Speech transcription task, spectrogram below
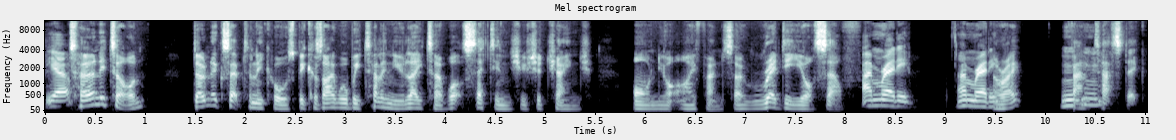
Yeah. Turn it on. Don't accept any calls because I will be telling you later what settings you should change on your iPhone. So, ready yourself. I'm ready. I'm ready. All right? Mm-hmm. Fantastic.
